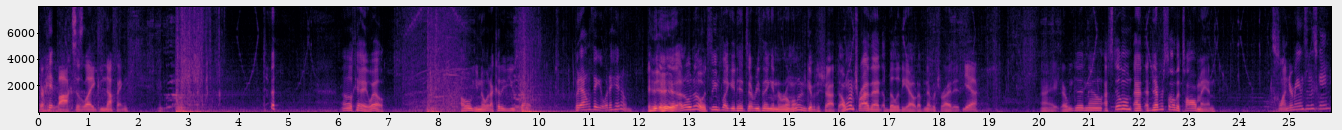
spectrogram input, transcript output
Their hitbox is like nothing. Okay, well. Oh, you know what? I could have used that. But I don't think it would have hit him. I don't know. It seems like it hits everything in the room. I want to give it a shot, though. I want to try that ability out. I've never tried it. Yeah. All right, are we good now? I still don't. I, I never saw the tall man. Slenderman's in this game?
